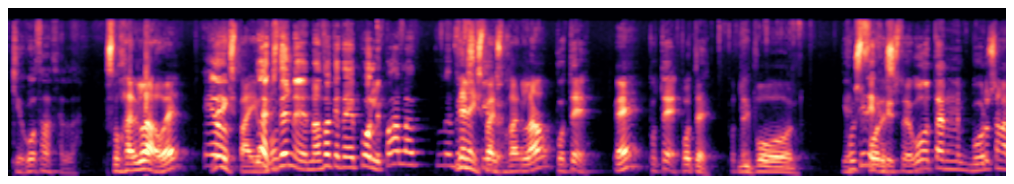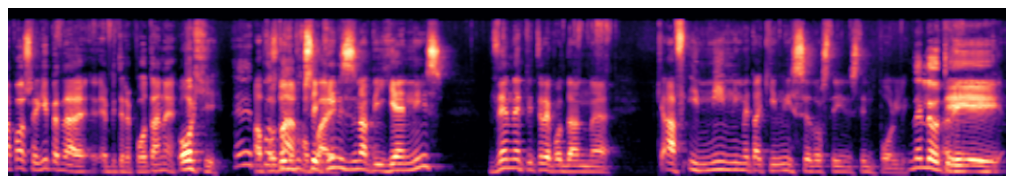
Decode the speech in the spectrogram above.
Κι εγώ θα ήθελα. Στο Χαριλάου, ε. Δεν έχεις πάει Εντάξει, όμως. δεν είναι, να δω και τα υπόλοιπα, αλλά με Δεν βρίσκει- έχεις πάει στο Χαριλάου; Ποτέ. Ε; Ποτέ. Ποτέ. Ποτέ. Λοιπόν. Γιατί Πόσε ρε φορέ. Χρήστο, εγώ όταν μπορούσα να πάω σε γήπεδα επιτρεπότανε; Όχι. Ε, Από πώς τότε να που έχω πάει; ξεκίνησε να πηγαίνεις, δεν επιτρέπονταν ε, και αυ- οι μήνυ μετακινήσεις εδώ στην, στην πόλη. Δεν λέω ότι Δηλαδή,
